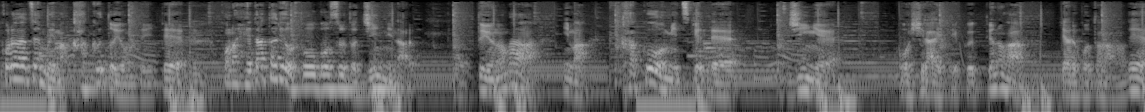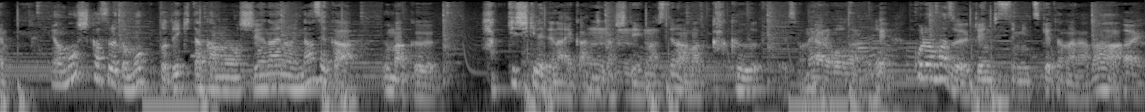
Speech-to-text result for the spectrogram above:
これは全部今核と呼んでいて、この隔たりを統合すると人になるっていうのが、今、核を見つけて陣営を開いていくっていうのがやることなので、いやもしかするともっとできたかもしれないのになぜかうまく発揮しきれてない感じがしています。っていうのはまず核ですよね。なるほど、なるほど。で、これをまず現実に見つけたならば、はい、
